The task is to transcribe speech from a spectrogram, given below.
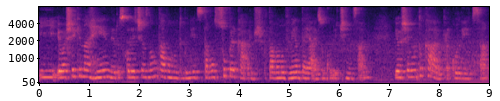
E eu achei que na Renner os coletinhos não estavam muito bonitos, estavam super caros. Tipo, tava 90 reais um coletinho, sabe? E eu achei muito caro pra colete, sabe?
